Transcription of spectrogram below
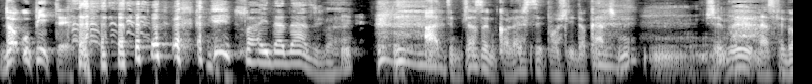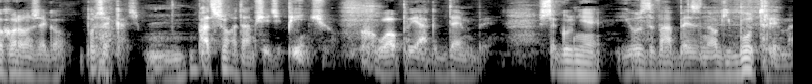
Do upity! Fajna nazwa. A tymczasem koleżcy poszli do karczmy, żeby na swego chorążego poczekać. Patrzą, a tam siedzi pięciu. Chłopy jak dęby. Szczególnie Józwa bez nogi Butrym.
